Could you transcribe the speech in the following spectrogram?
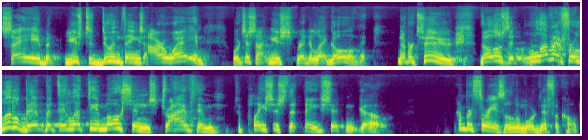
Say, but used to doing things our way, and we're just not used ready to let go of it. Number two, those that love it for a little bit, but they let the emotions drive them to places that they shouldn't go. Number three is a little more difficult.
